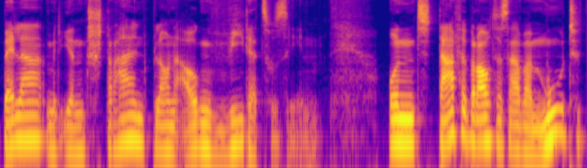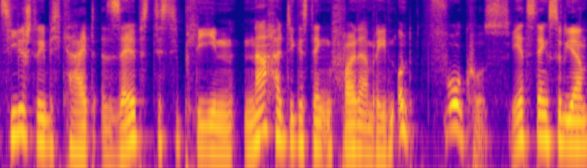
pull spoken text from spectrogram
Bella mit ihren strahlend blauen Augen wiederzusehen. Und dafür braucht es aber Mut, Zielstrebigkeit, Selbstdisziplin, nachhaltiges Denken, Freude am Reden und Fokus. Jetzt denkst du dir,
